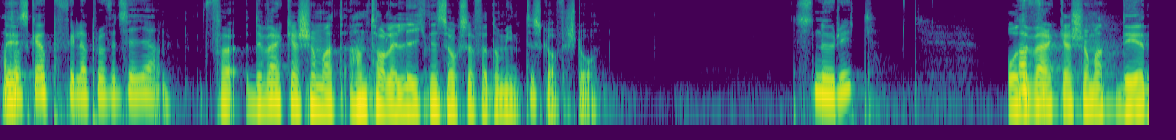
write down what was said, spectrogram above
Det- de ska uppfylla profetian? Det verkar som att han talar i liknelser också för att de inte ska förstå. Snurrigt. Och det Varför? verkar som att det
